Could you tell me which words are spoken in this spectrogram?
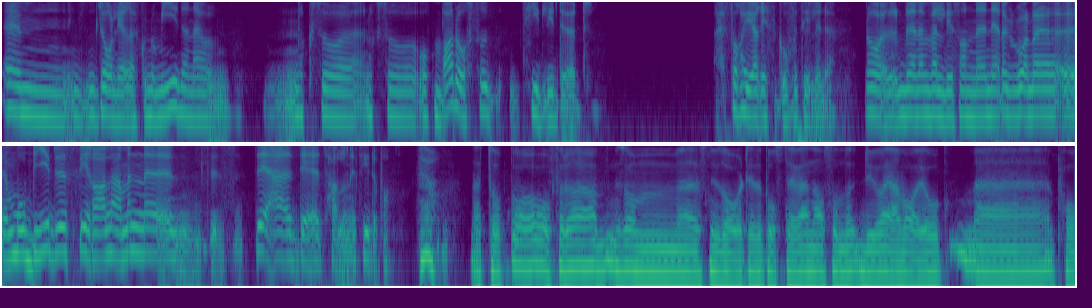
Dårligere økonomi, den er jo nokså nok så åpenbar. Og også tidlig død. For høyere risiko for tidlig død. Nå ble det en veldig sånn nedadgående, eh, morbid spiral her, men eh, det er det tallene tyder på. Ja. Nettopp. Og for å liksom, snu det over til det positive. Altså, du og jeg var jo eh, på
